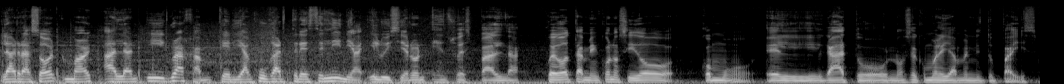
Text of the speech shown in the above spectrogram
La razón, Mark, Alan y Graham querían jugar tres en línea y lo hicieron en su espalda. Juego también conocido como el gato, no sé cómo le llaman en tu país.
